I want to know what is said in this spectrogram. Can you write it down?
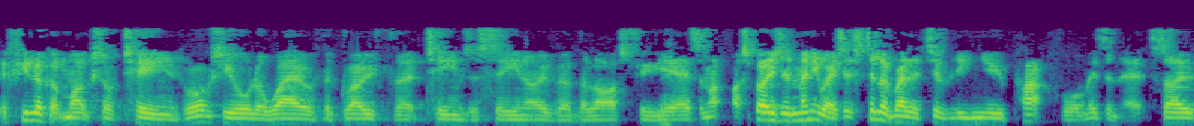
if you look at Microsoft Teams, we're obviously all aware of the growth that Teams has seen over the last few years, and I suppose in many ways it's still a relatively new platform, isn't it? So,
